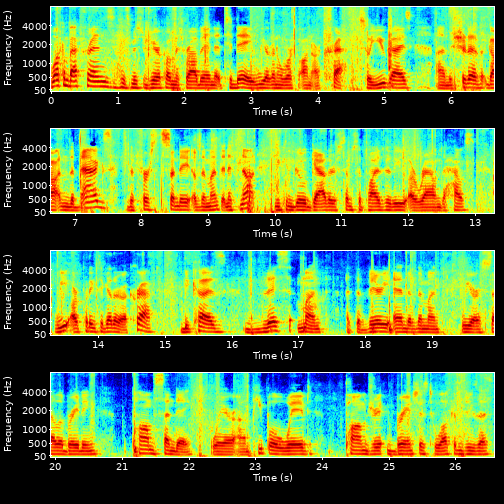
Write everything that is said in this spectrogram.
Welcome back, friends. It's Mr. Jericho and Miss Robin. Today we are going to work on our craft. So you guys um, should have gotten the bags the first Sunday of the month, and if not, you can go gather some supplies with you around the house. We are putting together a craft because this month, at the very end of the month, we are celebrating Palm Sunday, where um, people waved palm branches to welcome Jesus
